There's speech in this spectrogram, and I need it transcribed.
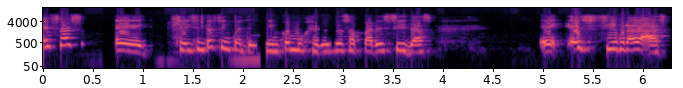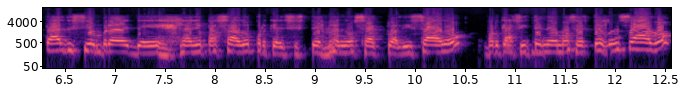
esas 655 eh, mujeres desaparecidas, eh, es cifra hasta diciembre del año pasado porque el sistema no se ha actualizado, porque así tenemos este rezago.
